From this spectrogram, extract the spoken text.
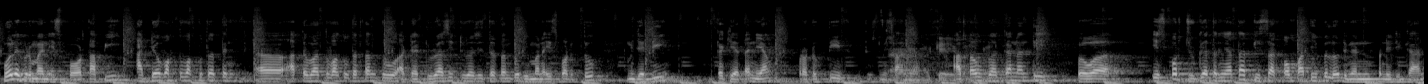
Boleh bermain e-sport, tapi ada waktu-waktu tertentu, ada waktu-waktu tertentu, ada durasi-durasi tertentu di mana e-sport itu menjadi kegiatan yang produktif, gitu misalnya. Ah, oke. Atau bahkan nanti bahwa e-sport juga ternyata bisa kompatibel loh dengan pendidikan.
